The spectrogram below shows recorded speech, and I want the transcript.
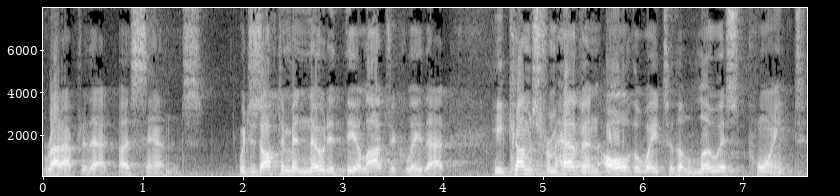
right after that, ascends. Which has often been noted theologically that he comes from heaven all the way to the lowest point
